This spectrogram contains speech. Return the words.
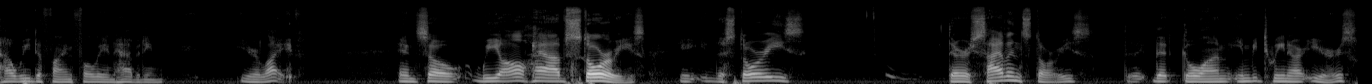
how we define fully inhabiting your life. And so we all have stories. The stories there are silent stories that, that go on in between our ears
